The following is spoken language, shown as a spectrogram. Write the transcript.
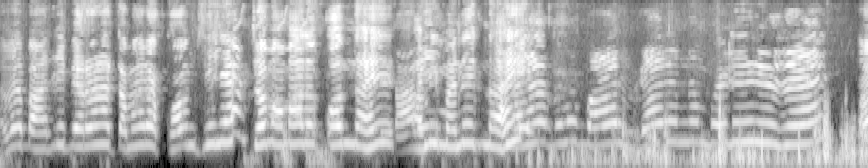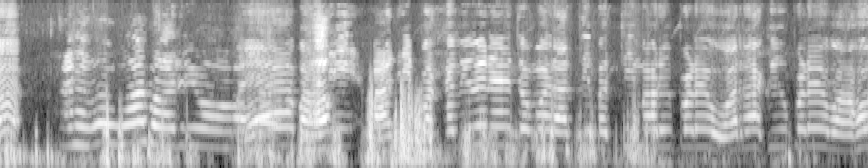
હવે બાજરી પહેરવાના તમારા કોમ છે લ્યા? ચમ અમારે કોમ નહીં અમી મને જ નહીં. અરે પેલું બાર એમને પડી રહ્યું છે. હા. અને હવે ઓય બાજરી અયા બાજરી બાજરી પકવી હોય ને તો મારે રાતની બત્તી મારવી પડે ઓર રાખવી પડે વાહો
